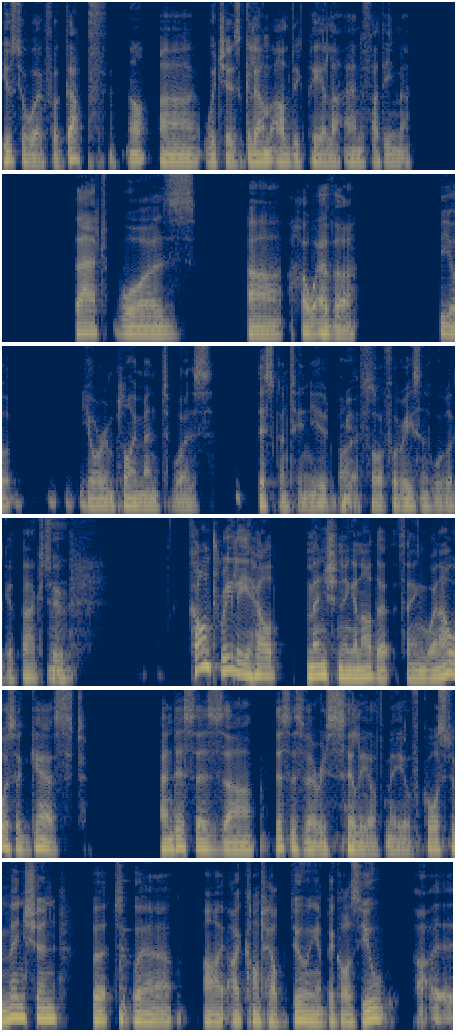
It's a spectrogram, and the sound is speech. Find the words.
used to work for GAPF, Oh. uh, which is Glöm Aldrig Pela and Fadime. That was, uh, however, your your employment was discontinued by, Yes. for, for reasons we will get back to. Mhm. Can't really help mentioning another thing. When I was a guest, and this is uh, this is very silly of me, of course, to mention, but uh, I, I can't help doing it because you uh,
